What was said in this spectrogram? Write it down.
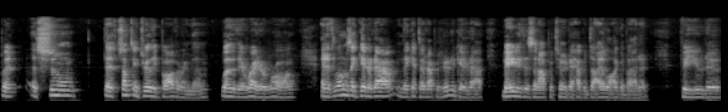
but assume that something's really bothering them, whether they're right or wrong. And as long as they get it out and they get that opportunity to get it out, maybe there's an opportunity to have a dialogue about it for you to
